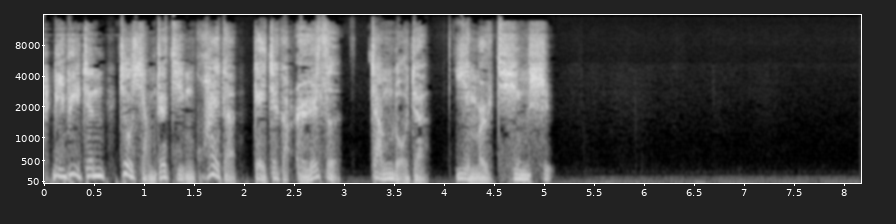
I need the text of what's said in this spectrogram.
李碧珍就想着尽快的给这个儿子张罗着一门亲事。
